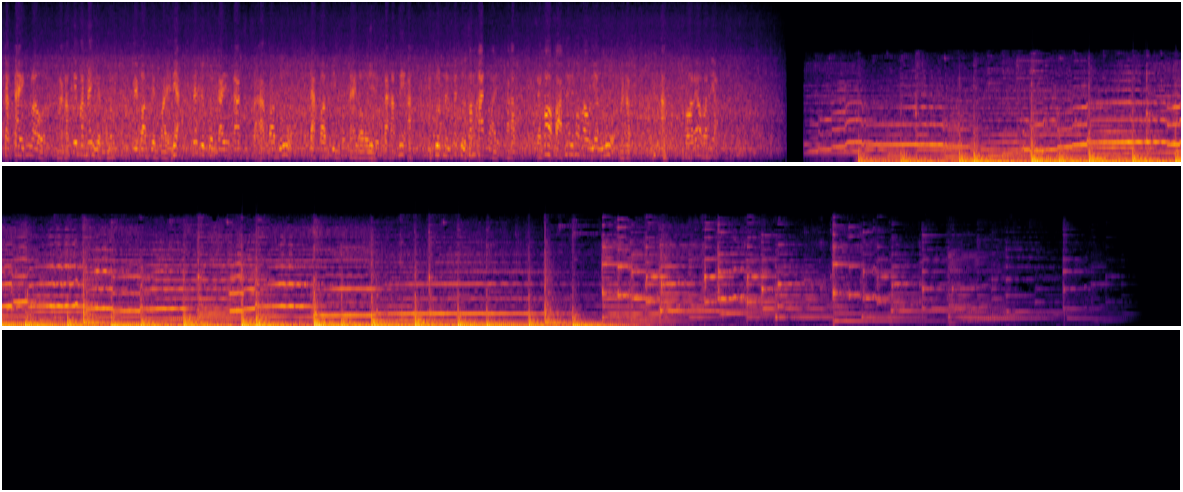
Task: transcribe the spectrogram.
จากใจของเรานะครับที่มันให้เหตุผลในความเป็นไปเนี่ยนั่นคือกลไกการศึกษาความรู้จากความจริงของใจเราเองนะครับนี่อะอีกจุดหนึ่งก็คือสำคัญหน่อยนะครับ แต่ก็ฝากให้พวกเราเรียนรู้นะครับอะ พอแล้ววันเนี้ย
